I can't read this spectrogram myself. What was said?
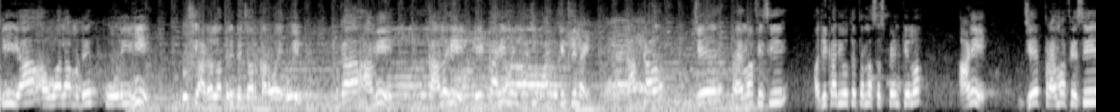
की या अहवालामध्ये कोणीही दोषी आढळला तरी त्याच्यावर कारवाई होईल. बघा आम्ही कालही एकाही मिनिटाची वाट बघितली नाही. तात्काळ जे प्रायमाफेसी अधिकारी होते त्यांना सस्पेंड केलं आणि जे प्रायमाफेसी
